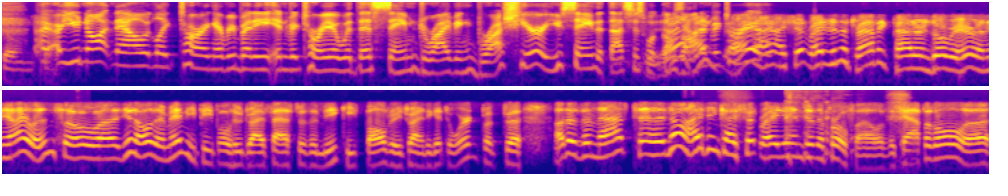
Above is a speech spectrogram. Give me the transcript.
dome. are are you not now like tarring everybody in Victoria with this same driving brush here? Are you saying that that's just what goes I, on in Victoria? I, I fit right in the traffic patterns over here on the island. So, uh, you know, there may be people who drive faster than me, Keith Baldrey trying to get to work. But uh, other than that, uh, no, I think I fit right into the profile of the capital. Uh,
